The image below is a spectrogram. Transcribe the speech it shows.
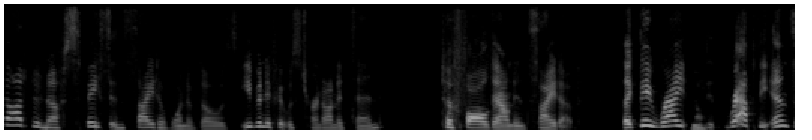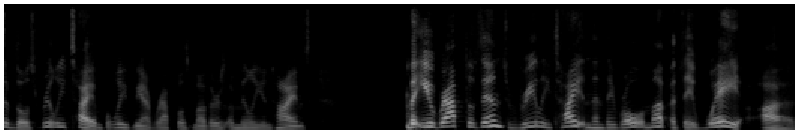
not enough space inside of one of those, even if it was turned on its end, to fall down inside of. Like they write, No. wrap the ends of those really tight. And believe me, I've wrapped those mothers a million times. But you wrap those ends really tight and then they roll them up and they weigh a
